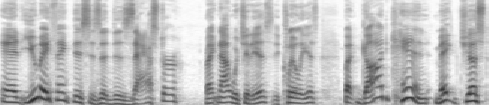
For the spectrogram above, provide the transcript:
and you may think this is a disaster right now, which it is. It clearly is. But God can make just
